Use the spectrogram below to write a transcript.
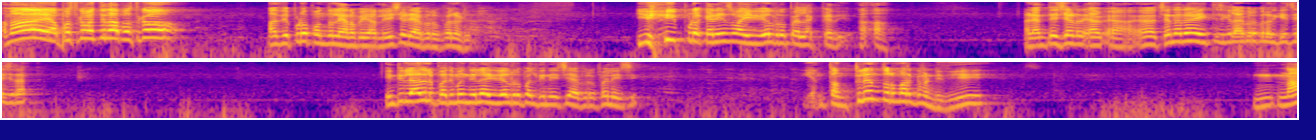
అమ్మాయి ఆ పుస్తకం వచ్చిరా పుస్తకం! అది ఎప్పుడో పంతొమ్మిది వందల ఎనభై ఆరులో వేసాడు యాభై రూపాయలు అడు ఇప్పుడు కనీసం ఐదు వేల రూపాయలు లెక్క అది ఎంత వేసాడు చిన్నరా ఇది తీసుకెళ్ళి యాభై రూపాయలు అడిగి వేసేసిరా? ఇంటి లాదులు పది మందిలో ఐదు వేల రూపాయలు తినేసి యాభై రూపాయలు వేసి. ఎంత అంతులేని దుర్మార్గం అండి ఇది. నా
